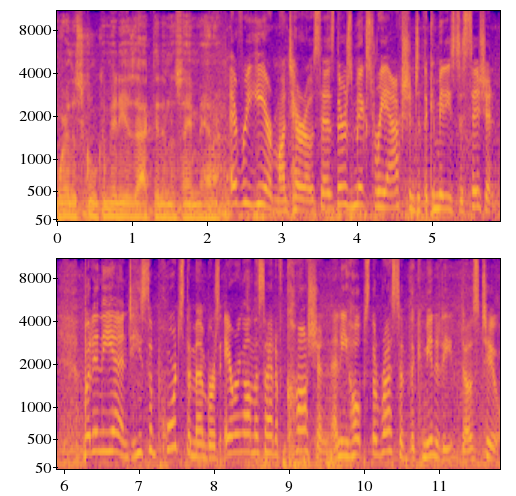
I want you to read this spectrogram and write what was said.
where the school committee has acted in the same manner. Every year, Montero says there's mixed reaction to the committee's decision. But in the end, he supports the members erring on the side of caution, and he hopes the rest of the community does too.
